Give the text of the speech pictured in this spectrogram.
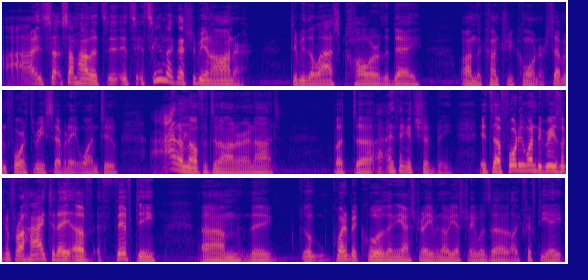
Uh, so- somehow that's it's it seems like that should be an honor to be the last caller of the day on the country corner. 743-7812 i don't know if it's an honor or not but uh, I- think it should be. It's uh, 41 degrees looking for a high today of 50 um, the quite a bit cooler than yesterday even though yesterday was uh, like 58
